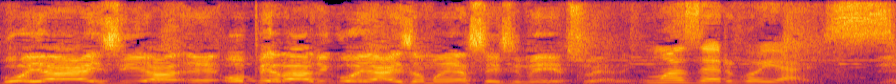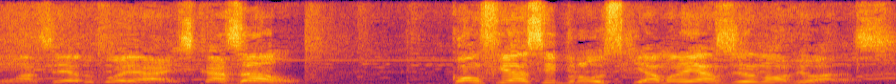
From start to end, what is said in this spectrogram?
Goiás e a- é, Operário e Goiás amanhã às 6h30, Suelen. 1x0 Goiás. 1x0 Goiás. Casão, Confiança e Brusque, amanhã às 19 horas.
